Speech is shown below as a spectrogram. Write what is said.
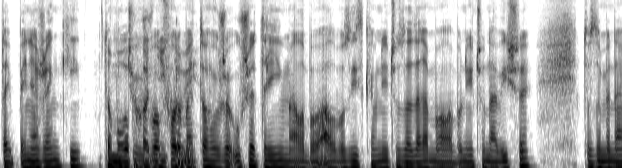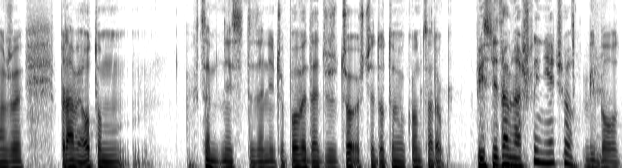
tej peňaženky, Tomu či už vo forme toho, že ušetrím alebo, alebo získam niečo zadarmo alebo niečo navyše. To znamená, že práve o tom chcem dnes teda niečo povedať, že čo ešte do toho konca roka. Vy ste tam našli niečo? By bolo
